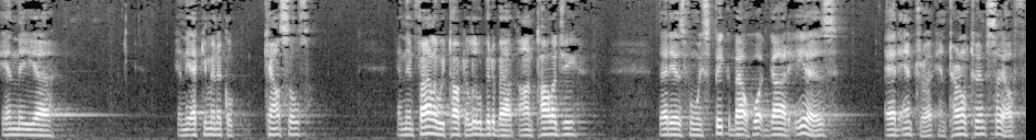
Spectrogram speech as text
in the uh, in the ecumenical councils. And then finally we talked a little bit about ontology. That is, when we speak about what God is, ad intra, internal to himself,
